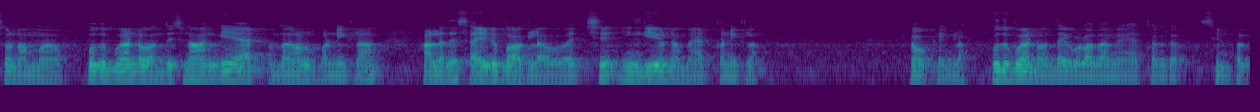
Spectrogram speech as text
ஸோ நம்ம புது பிராண்டு வந்துச்சுன்னா அங்கேயே ஆட் பண்ணுறதுனாலும் பண்ணிக்கலாம். அல்லது சைடு பாகில் வச்சு இங்கேயும் நம்ம ஆட் பண்ணிக்கலாம். ஓகேங்களா புது பிராண்ட் வந்தால் இவ்வளோதாங்க ஏற்றுறது சிம்பிள்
